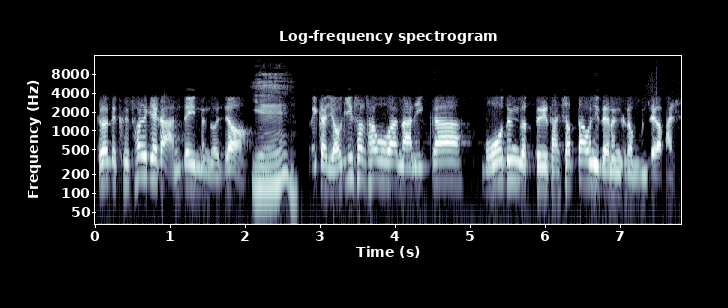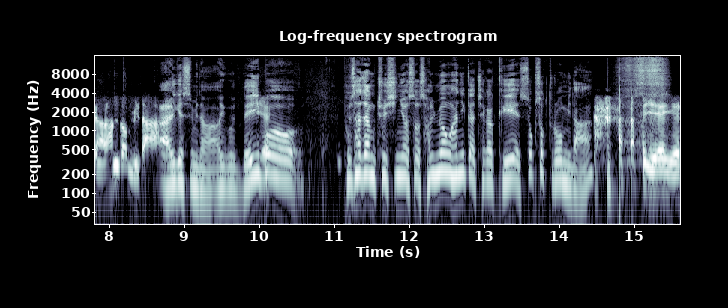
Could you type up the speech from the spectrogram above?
그런데 그 설계가 안 돼 있는 거죠. 예. 그러니까 여기서 사고가 나니까 모든 것들이 다 shutdown이 되는 그런 문제가 발생을 한 겁니다. 알겠습니다. 아이고 네이버 예. 부사장 출신이어서 설명하니까 제가 귀에 쏙쏙 들어옵니다. 예, 예.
